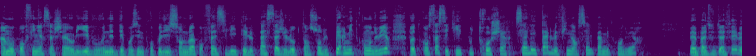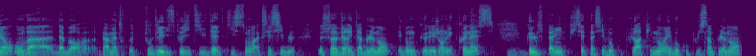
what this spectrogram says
Un mot pour finir, Sacha Ollier, vous venez de déposer une proposition de loi pour faciliter le passage et l'obtention du permis de conduire. Votre constat, c'est qu'il coûte trop cher. C'est à l'État de le financer, le permis de conduire? Mais Pas tout à fait, mais on va d'abord permettre que tous les dispositifs d'aide qui sont accessibles le soient véritablement, et donc que les gens les connaissent, mmh. que le permis puisse être passé beaucoup plus rapidement et beaucoup plus simplement,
